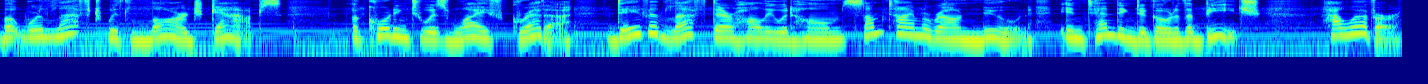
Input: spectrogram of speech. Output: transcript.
but were left with large gaps. According to his wife, Greta, David left their Hollywood home sometime around noon, intending to go to the beach. However,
